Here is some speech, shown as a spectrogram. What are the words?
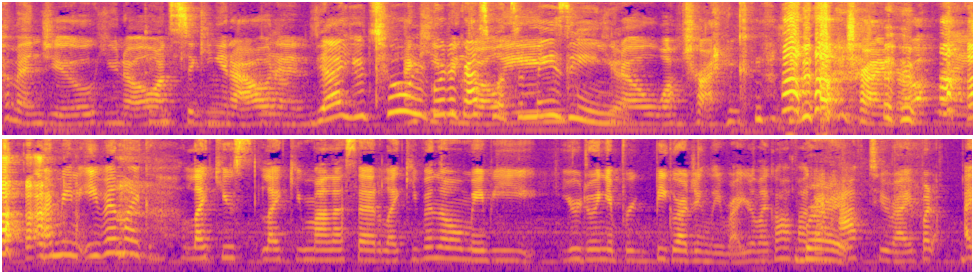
commend you. You know, on sticking it out Yeah. and Yeah, you too. and You're going to grad school. It's amazing. You know, I'm trying. I'm trying, girl. right. I mean, even like like you like you Mala said, like even though maybe you're doing it begrudgingly, right? You're like, oh fuck, Right. I have to, right? But, I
